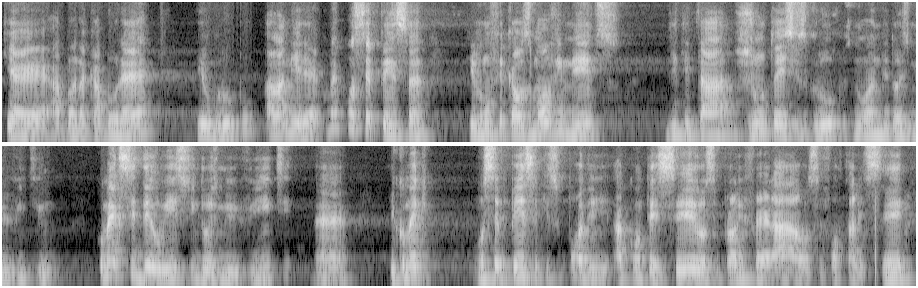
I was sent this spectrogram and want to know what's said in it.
que é a banda Caburé e o grupo Alamiré. Como é que você pensa que vão ficar os movimentos de estar junto a esses grupos no ano de 2021? Como é que se deu isso em 2020, né? E como é que você pensa que isso pode acontecer, ou se proliferar, ou se fortalecer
